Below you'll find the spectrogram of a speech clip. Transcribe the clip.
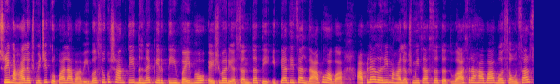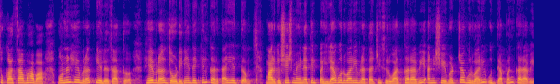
श्री महालक्ष्मीची कृपा लाभावी व सुखशांती धनकीर्ती वैभव ऐश्वर्य संतती इत्यादीचा लाभ व्हावा. आपल्या घरी महालक्ष्मीचा सतत वास राहावा व संसार सुखाचा व्हावा म्हणून हे व्रत केलं जातं. हे व्रत जोडीने देखील करता येतं. मार्गशीर्ष महिन्यातील पहिल्या गुरुवारी व्रताची सुरुवात करावी आणि शेवटच्या गुरुवारी उद्यापन करावे.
